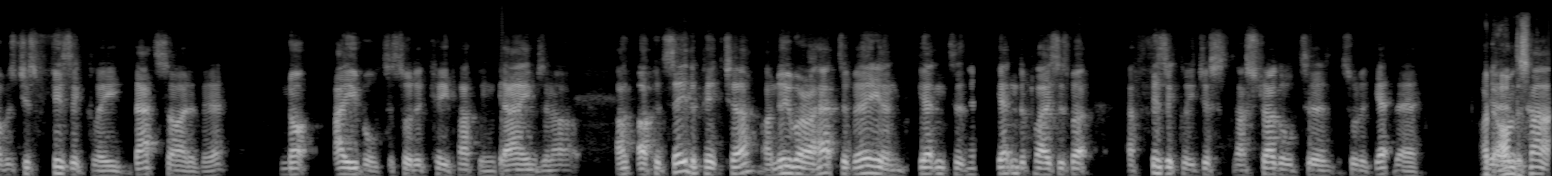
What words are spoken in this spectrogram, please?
I, was just physically that side of it not able to sort of keep up in games. And I, I, I could see the picture. I knew where I had to be and getting to yeah. get into places, but I physically just I struggled to sort of get there. I, yeah, uh, I'm, the,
